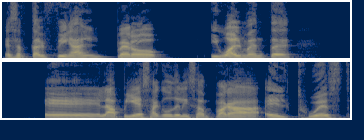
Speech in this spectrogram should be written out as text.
excepto el final, pero igualmente eh, la pieza que utilizan para el twist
